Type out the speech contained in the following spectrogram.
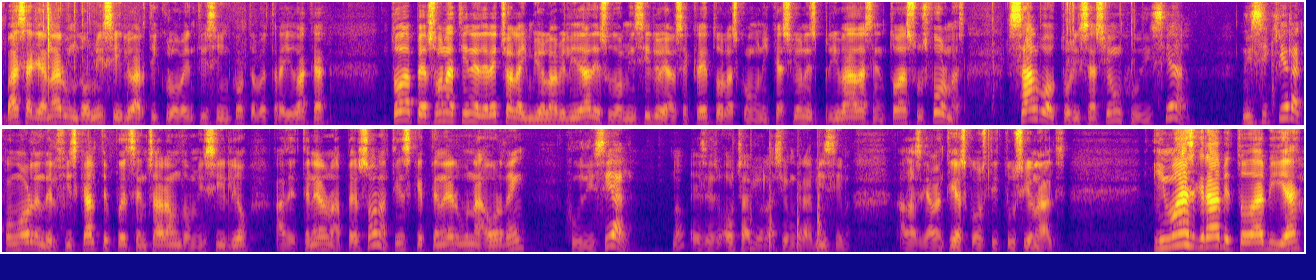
vas a allanar un domicilio, artículo 25, te lo he traído acá, toda persona tiene derecho a la inviolabilidad de su domicilio y al secreto de las comunicaciones privadas en todas sus formas, salvo autorización judicial. Ni siquiera con orden del fiscal te puedes entrar a un domicilio a detener a una persona, tienes que tener una orden judicial. ¿no? Esa es otra violación gravísima a las garantías constitucionales. Y más grave todavía,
